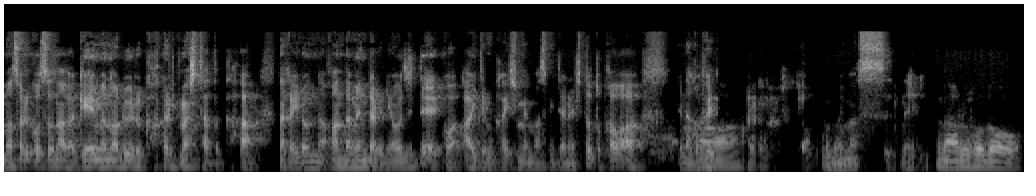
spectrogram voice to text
まあそれこそなんかゲームのルール変わりましたとか、なんかいろんなファンダメンタルに応じてこうアイテム買い占めますみたいな人とかは、なんか増えてると思いますね。なるほど。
